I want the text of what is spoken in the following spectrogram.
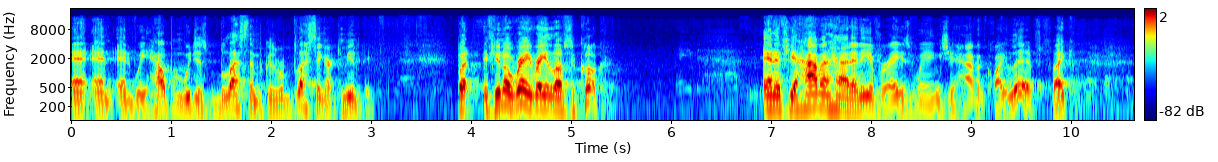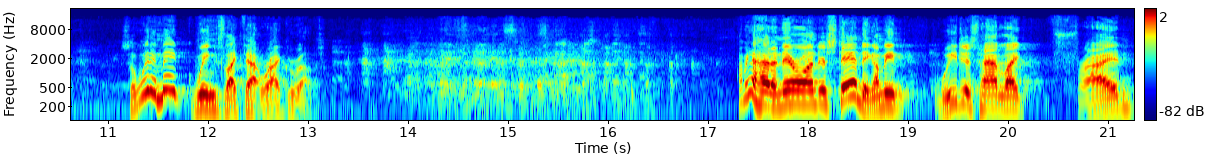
and, and, and we help them. We just bless them because we're blessing our community. But if you know Ray, Ray loves to cook. And if you haven't had any of Ray's wings, you haven't quite lived. Like, so we didn't make wings like that where I grew up. I mean, I had a narrow understanding. I mean, we just had like fried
